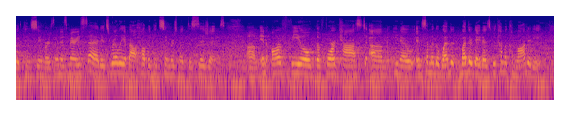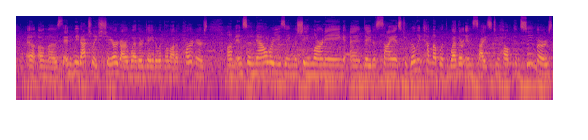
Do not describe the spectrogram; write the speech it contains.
with consumers. And as Mary said, it's really about helping consumers make decisions. Um, in our field, the forecast, um, you know, and some of the weather, weather data has become a commodity uh, almost. And we've actually shared our weather data with a lot of partners. Um, and so now we're using machine learning and data science to really come up with weather insights to help consumers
